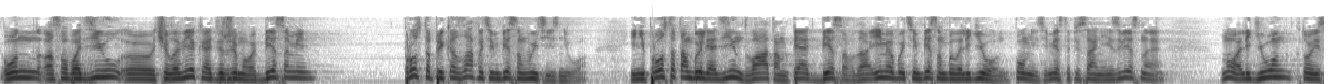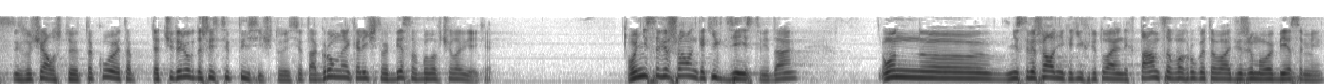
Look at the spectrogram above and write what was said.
Он освободил э, человека, одержимого бесами, просто приказав этим бесам выйти из него. И не просто там были один, два, там пять бесов, да, имя бы этим бесам было легион. Помните, место Писания известное. Ну, а легион, кто изучал, что это такое, это от 4 до 6 тысяч, то есть это огромное количество бесов было в человеке. Он не совершал никаких действий, да, он э, не совершал никаких ритуальных танцев вокруг этого одержимого бесами,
